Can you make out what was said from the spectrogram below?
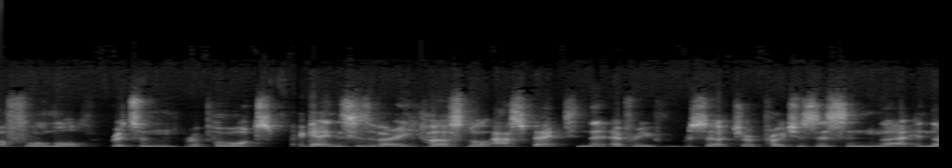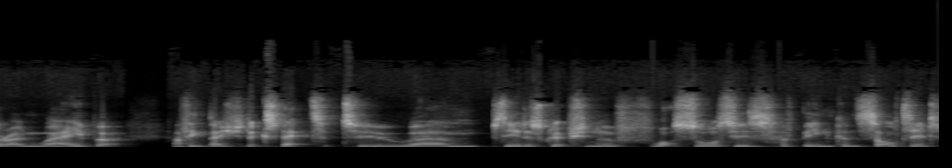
a formal written report. Again, this is a very personal aspect in that every researcher approaches this in, uh, in their own way, but I think they should expect to um, see a description of what sources have been consulted,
